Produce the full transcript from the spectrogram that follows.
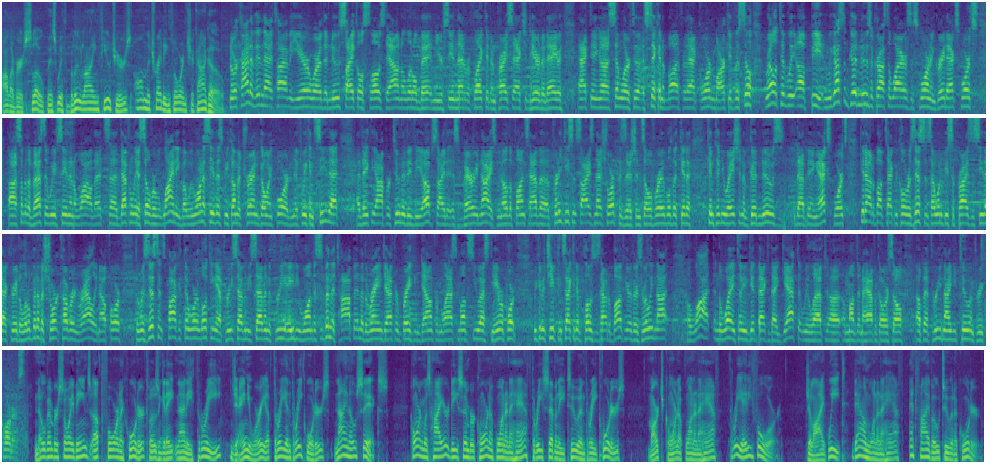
Oliver Sloup is with Blue Line Futures on the trading floor in Chicago. We're kind of in that time of year where the news cycle slows down a little bit, and you're seeing that reflected in price action here today, acting uh, similar to a stick in the mud for that corn market, but still relatively upbeat. And we got some good news across the wires this morning. Great exports, uh, some of the best that we've seen in a while. That's uh, definitely a silver lining, but we want to see this become a trend going forward. And if we can see that, I think the opportunity, the upside is very nice. We know the funds have a pretty decent sized net short position. So if we're able to get a continuation of good news, that being exports, get out above technical resistance, I wouldn't be surprised to see that create a little bit of a short covering rally. Now for the resistance pocket that we're looking at, 377 to 381, this has been the top end of the range after breaking down from last month's USDA report. We can achieve consecutive closes out above here. There's really not a lot in the way until you get back to that gap that we left uh, a month and a half ago or so, up at 392 and three quarters. November soybeans up four and a quarter, closing at 893. January up three and three quarters, 906. Corn was higher. December corn up one and a half, 372 and three quarters. March corn up one and a half, 384. July wheat down one and a half at 502 and a quarter.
